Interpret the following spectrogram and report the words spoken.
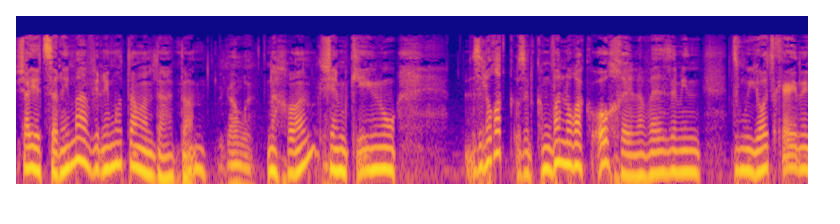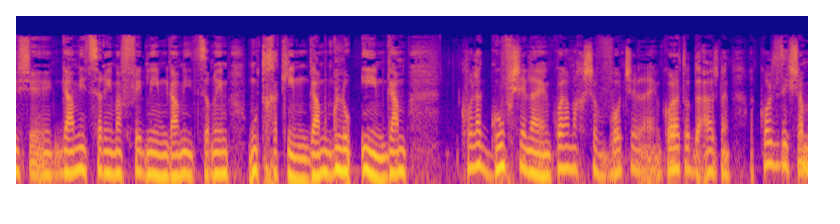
שהיצרים מעבירים אותם על דעתן. לגמרי. נכון? כן. שהם כאילו... זה לא רק, זה כמובן לא רק אוכל, אבל זה מין דמויות כאלה שגם יצרים אפלים, גם יצרים מודחקים, גם גלויים, גם כל הגוף שלהם, כל המחשבות שלהם, כל התודעה שלהם, הכל זה שם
